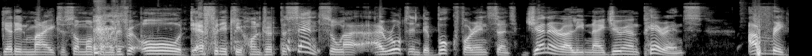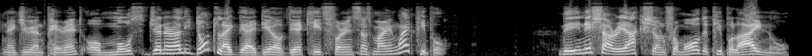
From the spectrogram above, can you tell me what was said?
getting married to someone from a different oh definitely 100% so I, I, wrote in the book for instance generally nigerian parents average Nigerian parent or most generally don't like the idea of their kids, for instance, marrying white people. The initial reaction from all the people I know,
